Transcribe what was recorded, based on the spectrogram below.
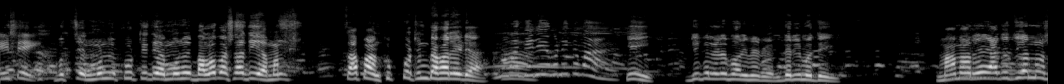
এটাই বুঝছেন মনের ফুর্তি দিয়ে মনের ভালোবাসা দিয়ে মানুষ চাপান খুব কঠিন ব্যাপার এটা কি দুই প্লেটের পরে দেরির মধ্যেই মামার এই আগে জীবন মানুষ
